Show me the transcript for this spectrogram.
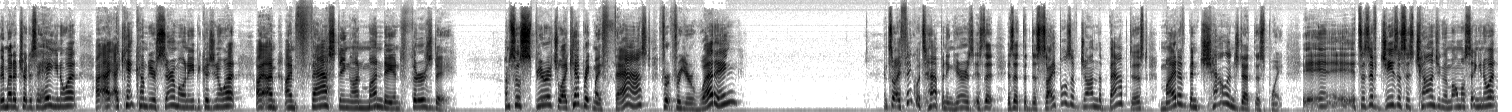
They might have tried to say, hey, you know what? I, I can't come to your ceremony because you know what? I, I'm, I'm fasting on Monday and Thursday. I'm so spiritual. I can't break my fast for, for your wedding. And so I think what's happening here is, is, that, is that the disciples of John the Baptist might have been challenged at this point. It's as if Jesus is challenging them, almost saying, you know what?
